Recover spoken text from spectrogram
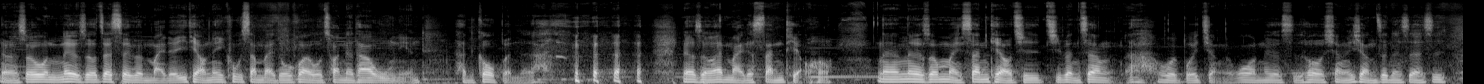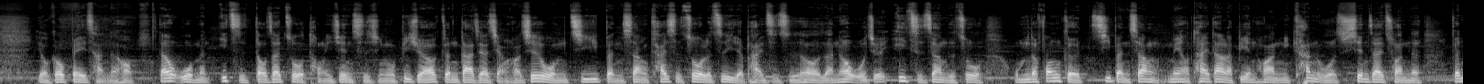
呃，所以我那个时候在 Seven 买的一条内裤三百多块，我穿了它五年，很够本了。那个时候还买了三条哈。那那个时候买三条，其实基本上啊，我也不会讲了。哇，那个时候想一想，真的是还是有够悲惨的哈。但我们一直都在做同一件事情，我必须要跟大家讲哈。其实我们基本上开始做了自己的牌子之后，然后我就一直这样子做。我们的风格基本上没有太大的变化。你看我现在穿的，跟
